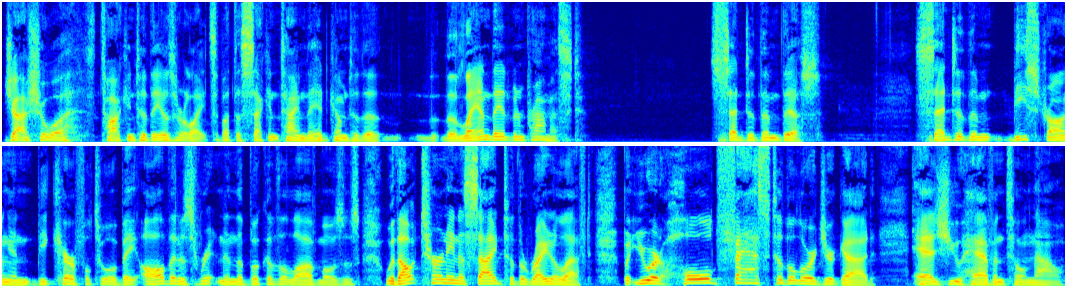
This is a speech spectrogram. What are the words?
Joshua talking to the Israelites about the second time they had come to the, the land they had been promised, said to them this said to them, Be strong and be careful to obey all that is written in the book of the law of Moses without turning aside to the right or left. But you are to hold fast to the Lord your God as you have until now.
